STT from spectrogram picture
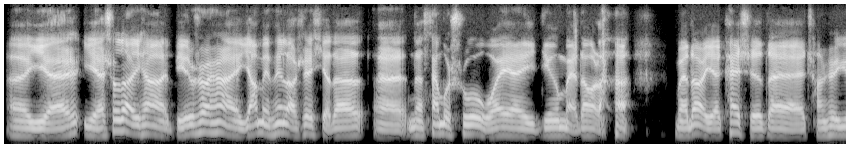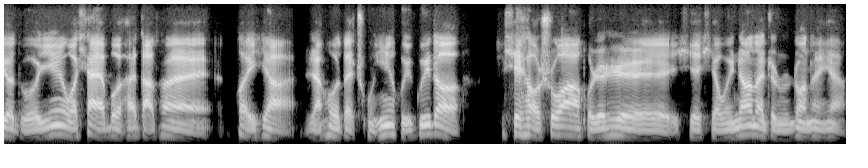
呃，也也收到像比如说像杨美芬老师写的呃那三部书，我也已经买到了，买到也开始在尝试阅读。因为我下一步还打算破一下，然后再重新回归到。写小说啊，或者是写写文章的这种状态下，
